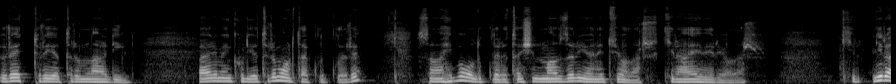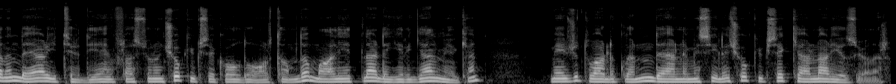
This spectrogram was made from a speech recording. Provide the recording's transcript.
üret türü yatırımlar değil. Gayrimenkul yatırım ortaklıkları sahibi oldukları taşınmazları yönetiyorlar, kiraya veriyorlar. Liranın değer yitirdiği, enflasyonun çok yüksek olduğu ortamda maliyetler de geri gelmiyorken mevcut varlıklarının değerlemesiyle çok yüksek karlar yazıyorlar.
